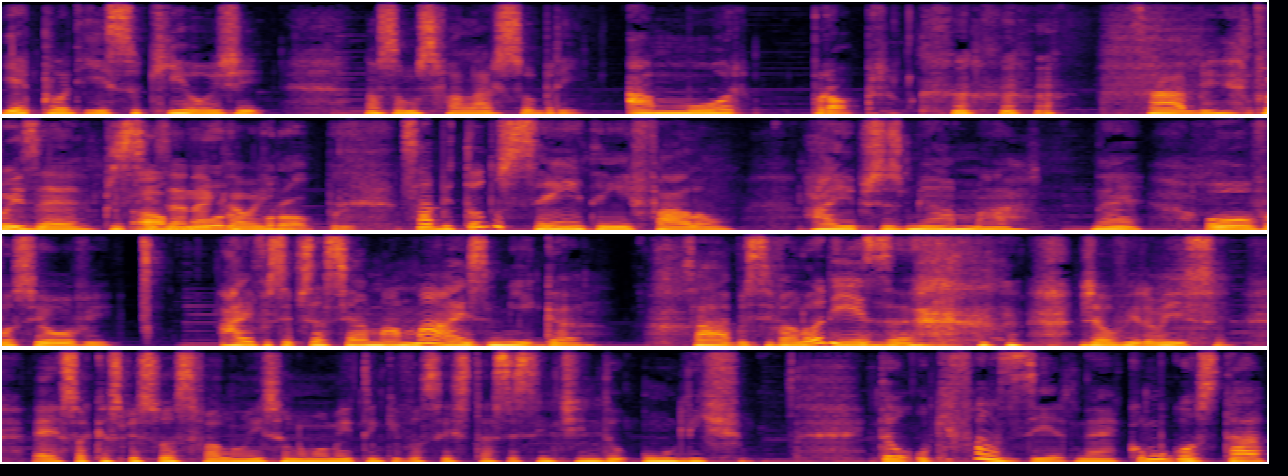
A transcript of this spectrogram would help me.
E é por isso que hoje nós vamos falar sobre amor próprio. Sabe? Pois é, precisa, amor né, Cauê? próprio. Sabe, todos sentem e falam: ai, eu preciso me amar, né? Ou você ouve: ai, você precisa se amar mais, miga. Sabe, se valoriza. Já ouviram isso? É, só que as pessoas falam isso no momento em que você está se sentindo um lixo. Então, o que fazer, né? Como gostar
